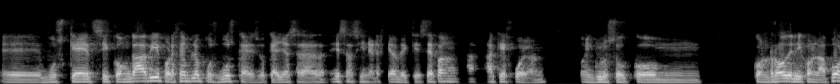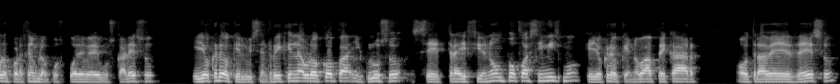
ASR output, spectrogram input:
eh, Busquets y con Gaby, por ejemplo, pues busca eso, que haya esa, esa sinergia de que sepan a, qué juegan. O incluso con, con Rodri, con Laporte, por ejemplo, pues puede buscar eso. Y yo creo que Luis Enrique en la Eurocopa incluso se traicionó un poco a sí mismo, que yo creo que no va a pecar otra vez de eso.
